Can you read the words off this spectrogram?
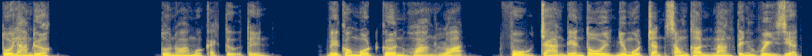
tôi làm được. Tôi nói một cách tự tin, vì có một cơn hoảng loạn phủ tràn đến tôi như một trận sóng thần mang tính hủy diệt.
